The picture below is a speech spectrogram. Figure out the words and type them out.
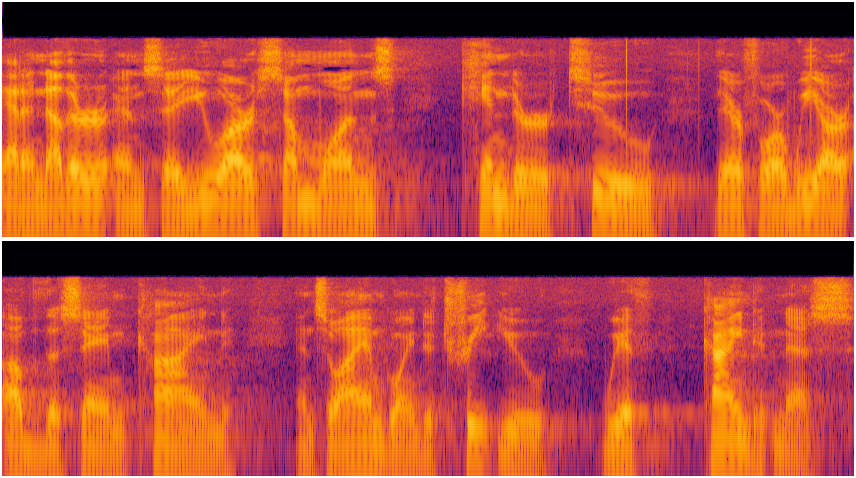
at another and say, You are someone's kinder too, therefore we are of the same kind, and so I am going to treat you with kindness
